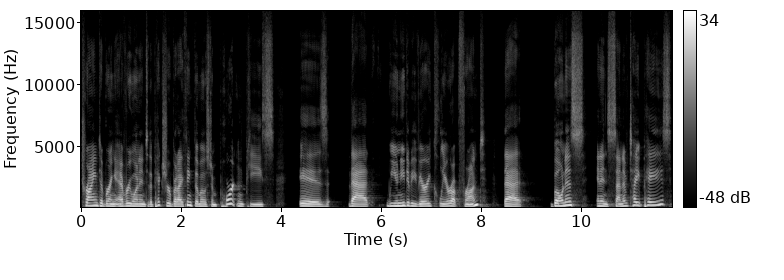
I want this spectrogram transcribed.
trying to bring everyone into the picture. But I think the most important piece is that you need to be very clear up front that bonus and incentive type pays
